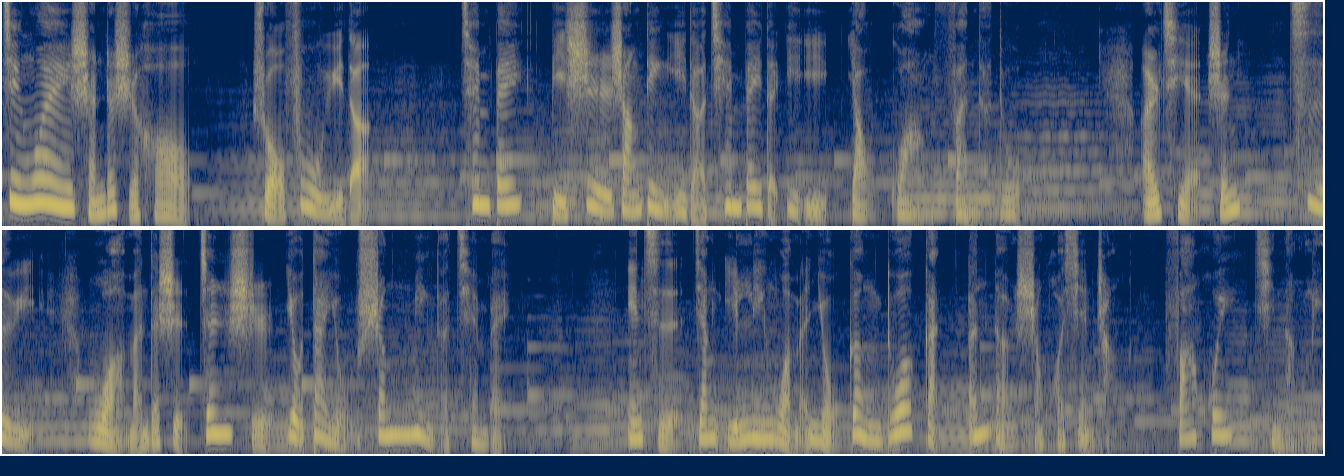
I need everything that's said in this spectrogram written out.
敬畏神的时候，所赋予的谦卑，比世上定义的谦卑的意义要广泛的多。而且，神赐予我们的是真实又带有生命的谦卑，因此将引领我们有更多感恩的生活现场，发挥其能力。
